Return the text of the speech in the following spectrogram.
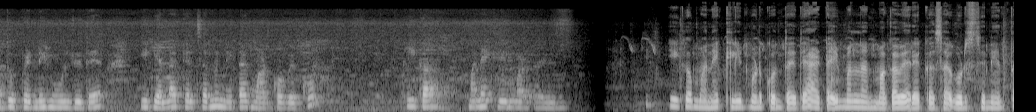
ಅದು ಪೆಂಡಿಂಗ್ ಉಳಿದಿದೆ. ಈಗೆಲ್ಲ ಕೆಲಸನೂ ನೀಟಾಗಿ ಮಾಡ್ಕೋಬೇಕು. ಈಗ ಮನೆ ಕ್ಲೀನ್ ಮಾಡ್ತಾ ಇದ್ದೀನಿ. ಈಗ ಮನೆ ಕ್ಲೀನ್ ಮಾಡ್ಕೊತಾ ಇದ್ದೆ. ಆ ಟೈಮಲ್ಲಿ ನನ್ನ ಮಗ ಬೇರೆ ಕಸ ಗುಡಿಸ್ತೀನಿ ಅಂತ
